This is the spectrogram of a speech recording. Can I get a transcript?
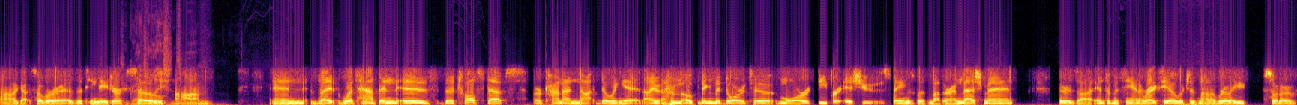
Uh, got sober as a teenager. So um and but what's happened is the 12 steps are kind of not doing it. I, i'm opening the door to more deeper issues things with mother enmeshment. There's uh, intimacy anorexia which is not a really sort of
